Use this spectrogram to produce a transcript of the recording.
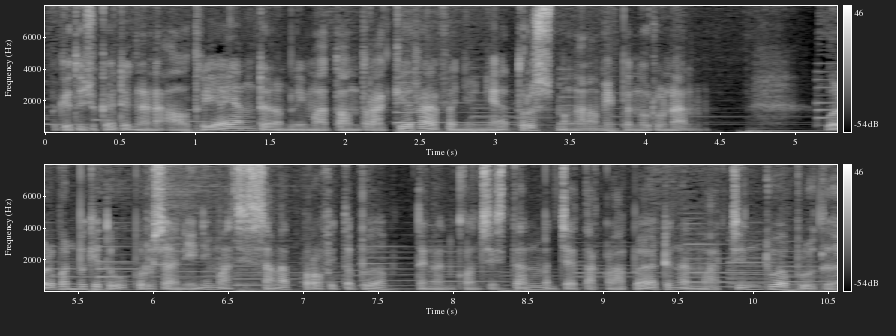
begitu juga dengan Altria yang dalam lima tahun terakhir revenue-nya terus mengalami penurunan. Walaupun begitu, perusahaan ini masih sangat profitable dengan konsisten mencetak laba dengan margin 28%.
